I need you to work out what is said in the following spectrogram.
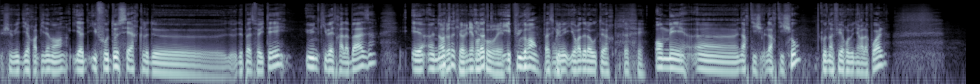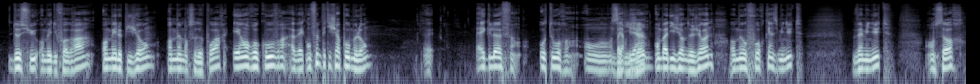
je vais dire rapidement, il, y a- il faut deux cercles de, de, de pâte feuilletée, une qui va être à la base et un autre qui va venir recouvrir. est plus grand parce Oui. qu'il y aura de la hauteur. Tout à fait. On met l'artichaut qu'on a fait revenir à la poêle. Dessus, on met du foie gras, on met le pigeon, on met un morceau de poire et on recouvre avec. On fait un petit chapeau melon. Euh, avec l'œuf autour, on, On sert bien. On badigeonne de jaune. On met au four 15 minutes, 20 minutes. On sort,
